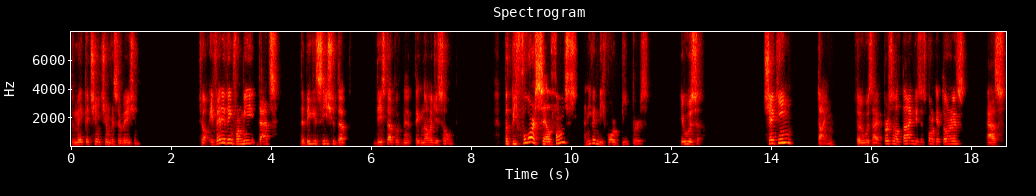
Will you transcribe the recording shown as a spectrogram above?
to make a change in reservation. So, if anything, for me, that's the biggest issue that this type of technology solved. But before cell phones and even before beepers, it was checking time. So it was a personal time. This is Jorge Torres as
